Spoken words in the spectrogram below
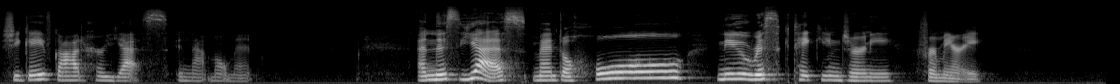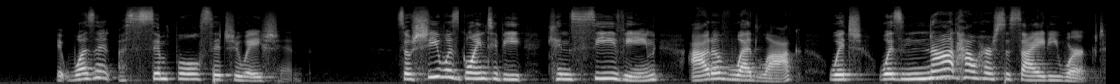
She gave God her yes in that moment. And this yes meant a whole new risk taking journey for Mary. It wasn't a simple situation. So she was going to be conceiving out of wedlock which was not how her society worked,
